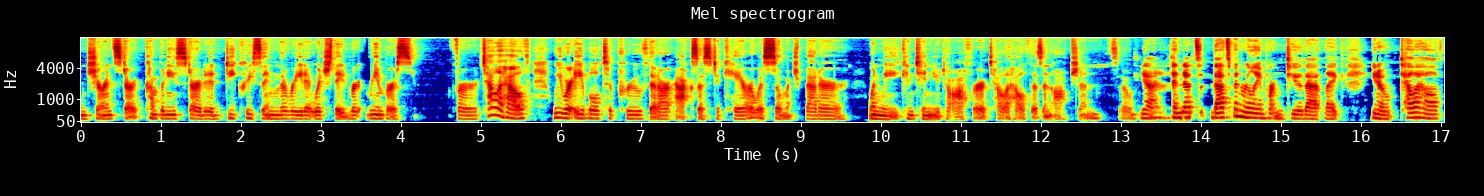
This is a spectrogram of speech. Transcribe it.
insurance start companies started decreasing the rate at which they'd re- reimburse for telehealth we were able to prove that our access to care was so much better when we continue to offer telehealth as an option so yeah and that's that's been really important too that like you know telehealth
